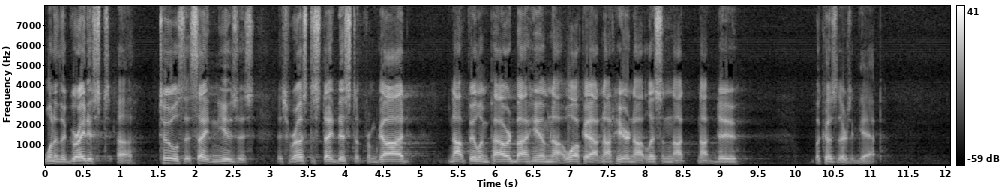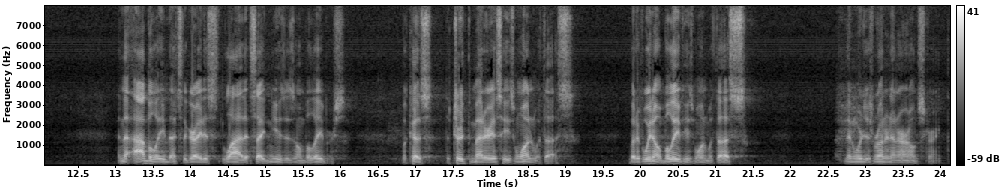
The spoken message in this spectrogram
one of the greatest uh, tools that Satan uses is for us to stay distant from God, not feel empowered by Him, not walk out, not hear, not listen, not, not do, because there's a gap. And I believe that's the greatest lie that Satan uses on believers. Because the truth of the matter is, he's one with us. But if we don't believe he's one with us, then we're just running in our own strength.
